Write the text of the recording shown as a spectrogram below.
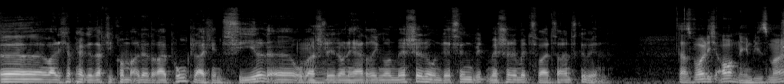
Äh, weil ich habe ja gesagt, die kommen alle drei punktgleich ins Ziel. Äh, mhm. Oberstede und Herdringen und Meschede. Und deswegen wird Meschede mit 2 zu 1 gewinnen. Das wollte ich auch nehmen diesmal.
